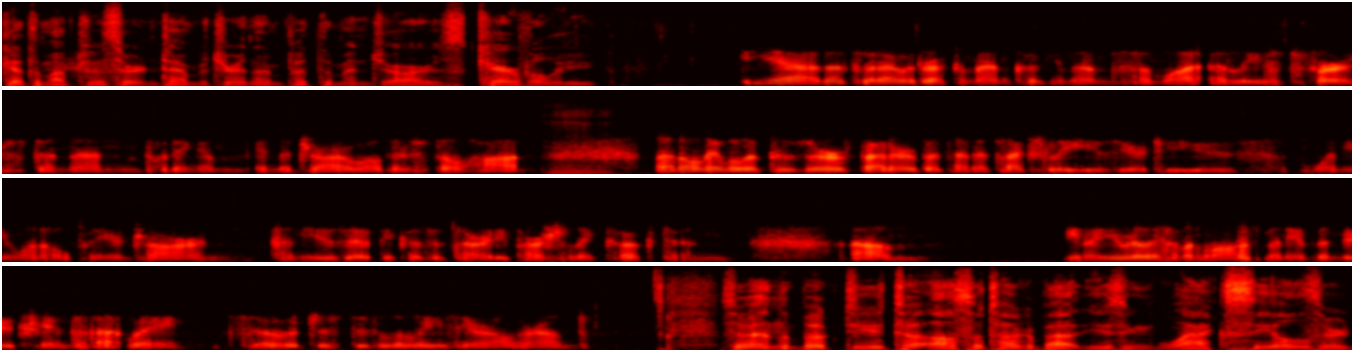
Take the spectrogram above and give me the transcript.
get them up to a certain temperature, and then put them in jars carefully. yeah, that's what I would recommend: cooking them somewhat at least first, and then putting them in the jar while they're still hot. Hmm. Not only will it preserve better, but then it's actually easier to use when you want to open your jar and, and use it because it's already partially cooked and um, you know you really haven't lost many of the nutrients that way, so it just is a little easier all around. So in the book, do you t- also talk about using wax seals, or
